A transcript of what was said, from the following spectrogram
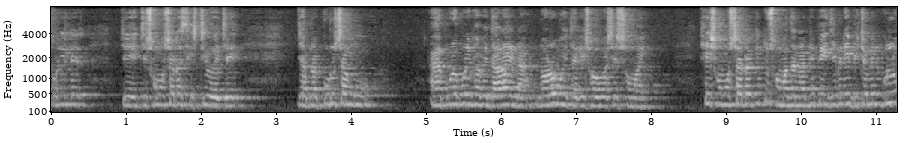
শরীরের যে যে সমস্যাটা সৃষ্টি হয়েছে, যে আপনার পুরুষাঙ্গ পুরোপুরিভাবে দাঁড়ায় না, নরম হয়ে থাকে সহবাসের সময়, সেই সমস্যাটার কিন্তু সমাধান আপনি পেয়ে যাবেন এই ভিটামিনগুলো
